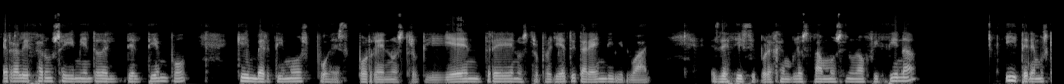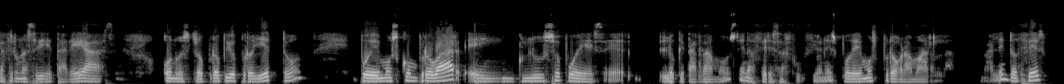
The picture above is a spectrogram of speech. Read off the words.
es realizar un seguimiento del, del tiempo que invertimos pues por nuestro cliente, nuestro proyecto y tarea individual. Es decir, si por ejemplo estamos en una oficina y tenemos que hacer una serie de tareas o nuestro propio proyecto, podemos comprobar e incluso pues eh, lo que tardamos en hacer esas funciones, podemos programarla, ¿vale? Entonces,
